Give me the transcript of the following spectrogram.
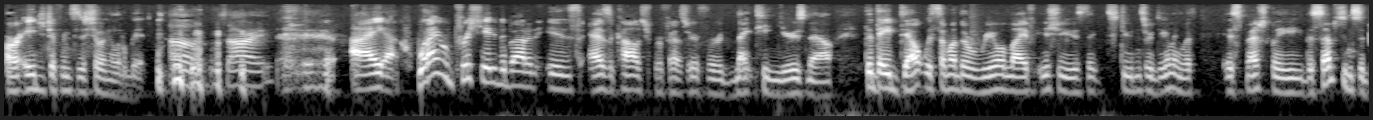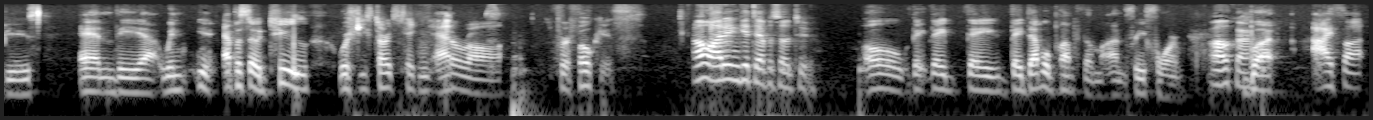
our age difference is showing a little bit. Oh, sorry. I uh, what I appreciated about it is, as a college professor for 19 years now, that they dealt with some of the real life issues that students are dealing with, especially the substance abuse and the uh, when you know, episode two where she starts taking Adderall for focus. Oh, I didn't get to episode two. Oh, they they they, they double pumped them on Freeform. Oh, okay. But I thought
